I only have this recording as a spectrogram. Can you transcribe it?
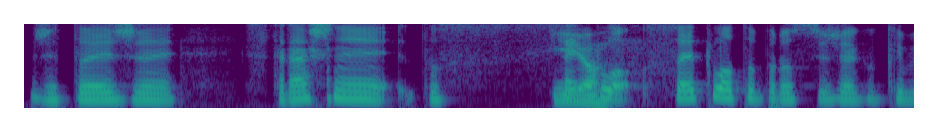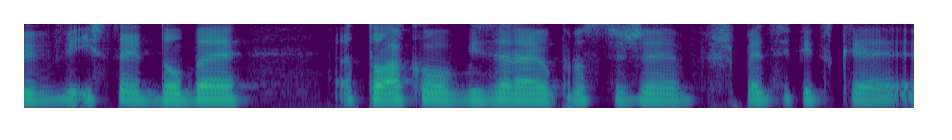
Že to je, že strašne to setlo, setlo to proste, že ako keby v istej dobe to, ako vyzerajú proste, že špecifické e,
